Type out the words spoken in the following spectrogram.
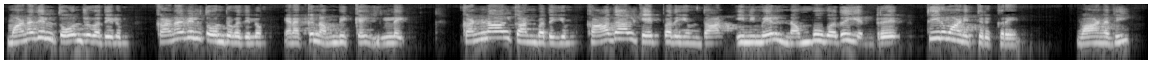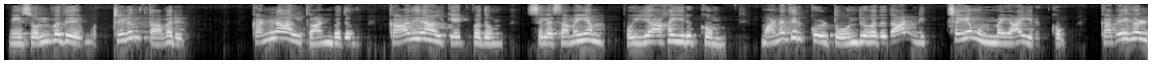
மனதில் தோன்றுவதிலும் கனவில் தோன்றுவதிலும் எனக்கு நம்பிக்கை இல்லை. கண்ணால் காண்பதையும் காதால் கேட்பதையும் தான் இனிமேல் நம்புவது என்று தீர்மானித்திருக்கிறேன். வானதி நீ சொல்வது முற்றிலும் தவறு. கண்ணால் காண்பதும் காதினால் கேட்பதும் சில சமயம் பொய்யாக இருக்கும். மனதிற்குள் தோன்றுவதுதான் நிச்சயம் உண்மையாயிருக்கும். கதைகள்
